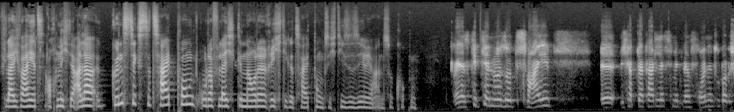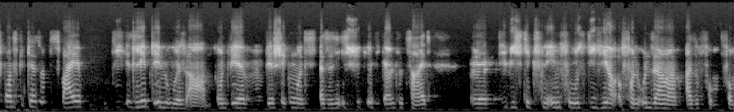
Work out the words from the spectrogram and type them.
vielleicht war jetzt auch nicht der allergünstigste Zeitpunkt oder vielleicht genau der richtige Zeitpunkt, sich diese Serie anzugucken. Es gibt ja nur so zwei äh, ich habe da gerade letztens mit einer Freundin drüber gesprochen, es gibt ja so zwei, die lebt in den USA und wir, wir schicken uns, also ich schicke ihr die ganze Zeit äh, die wichtigsten Infos, die hier von unserer, also vom, vom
